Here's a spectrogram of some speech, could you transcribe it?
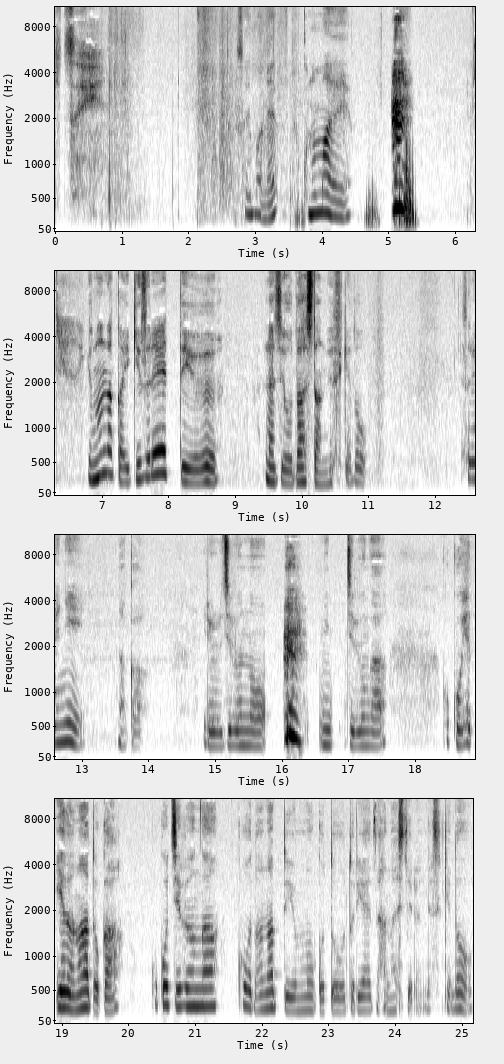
きついそういえばねこの前 世の中生きづれっていうラジオを出したんですけどそれになんかいろいろ自分の 自分がここ嫌だなとかここ自分がこうだなっていう思うことをとりあえず話してるんですけど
